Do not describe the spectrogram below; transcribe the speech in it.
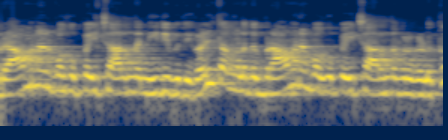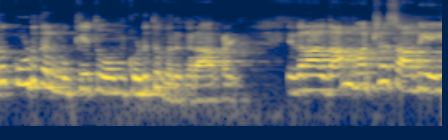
பிராமணர் வகுப்பை சார்ந்த நீதிபதிகள் தங்களது பிராமண வகுப்பை சார்ந்தவர்களுக்கு கூடுதல் முக்கியத்துவம் கொடுத்து வருகிறார்கள். இதனால் தான் மற்ற சாதியை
